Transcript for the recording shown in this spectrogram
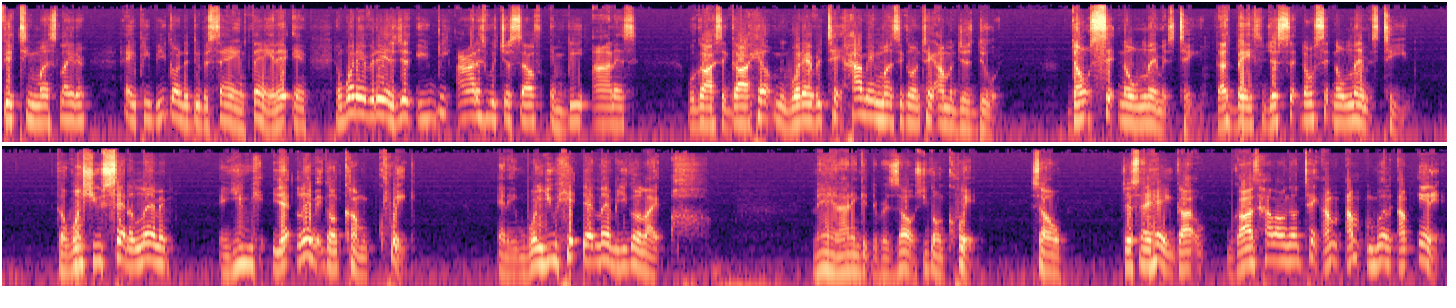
15 months later, hey people, you're going to do the same thing. And, it, and, and whatever it is, just you be honest with yourself and be honest with God. Say, God, help me. Whatever it take, how many months it's going to take, I'm gonna just do it. Don't set no limits to you. That's basically just set, don't set no limits to you. Because once you set a limit, and you that limit gonna come quick, and when you hit that limit, you're gonna like, oh man, I didn't get the results. You're gonna quit. So just say, hey, God, God's how long it's gonna take? I'm I'm willing, I'm in it.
